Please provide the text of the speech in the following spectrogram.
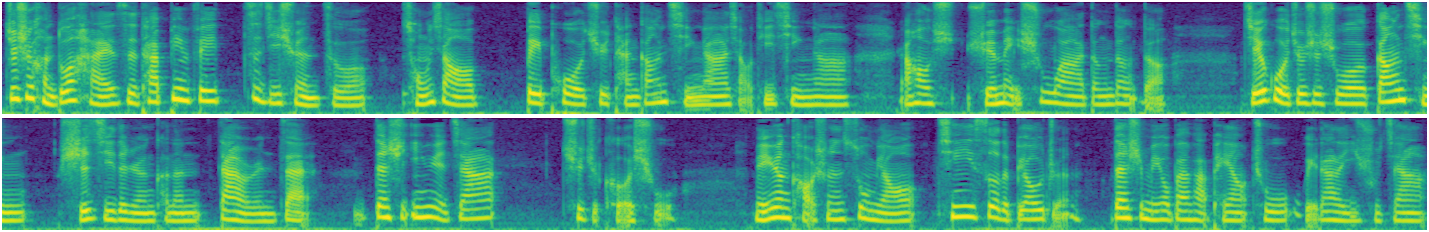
就是很多孩子他并非自己选择，从小被迫去弹钢琴啊、小提琴啊，然后学学美术啊等等的，结果就是说钢琴十级的人可能大有人在，但是音乐家屈指可数。美院考生素描清一色的标准，但是没有办法培养出伟大的艺术家。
